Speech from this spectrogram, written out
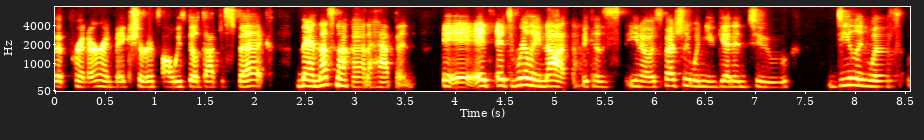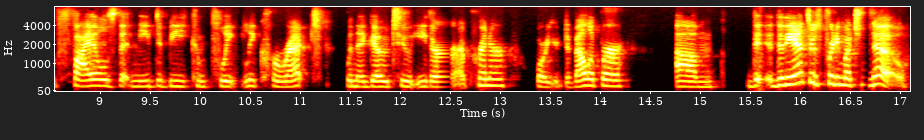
the printer and make sure it's always built out to spec man that's not going to happen it, it, it's really not because you know especially when you get into dealing with files that need to be completely correct when they go to either a printer or your developer? Um, the, the answer is pretty much no.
